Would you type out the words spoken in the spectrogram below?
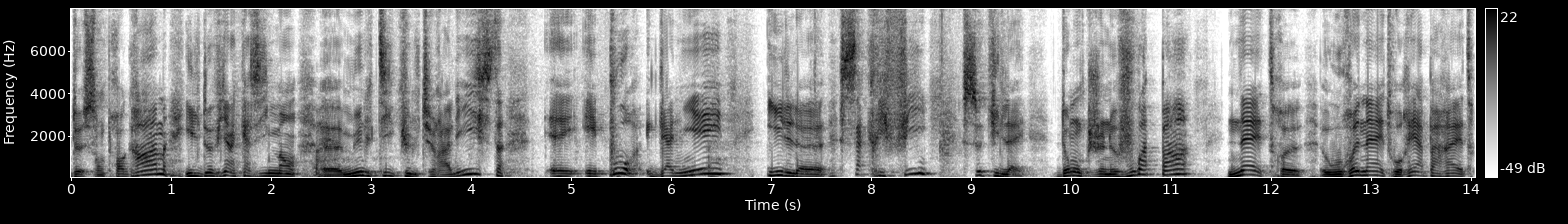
de son programme. Il devient quasiment euh, multiculturaliste et, et, pour gagner, il sacrifie ce qu'il est. Donc, je ne vois pas naître ou renaître ou réapparaître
